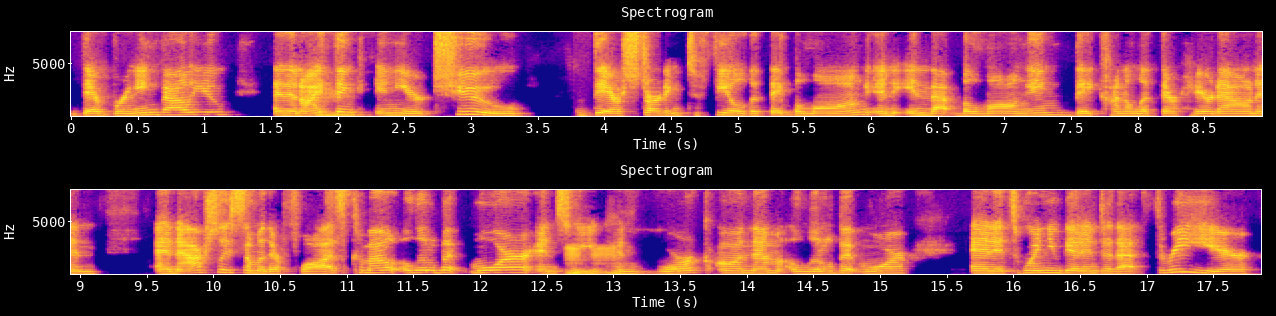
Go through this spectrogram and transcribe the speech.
they're bringing value. And then I mm-hmm. think in year 2 they're starting to feel that they belong and in that belonging they kind of let their hair down and and actually some of their flaws come out a little bit more and so mm-hmm. you can work on them a little bit more and it's when you get into that 3 year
